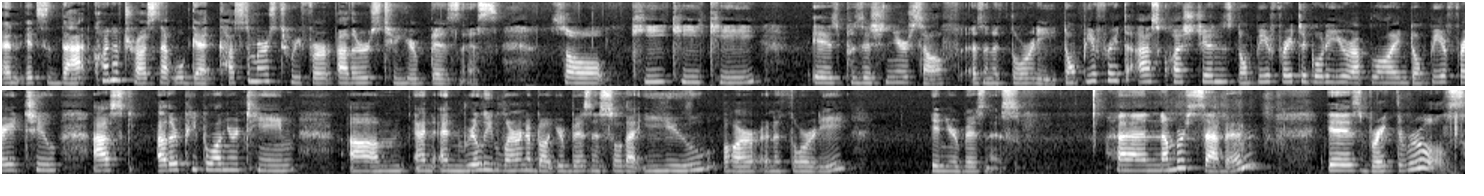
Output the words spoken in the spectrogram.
and it's that kind of trust that will get customers to refer others to your business. So, key, key, key is position yourself as an authority. Don't be afraid to ask questions. Don't be afraid to go to your upline. Don't be afraid to ask other people on your team um, and, and really learn about your business so that you are an authority in your business. And number seven is break the rules,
